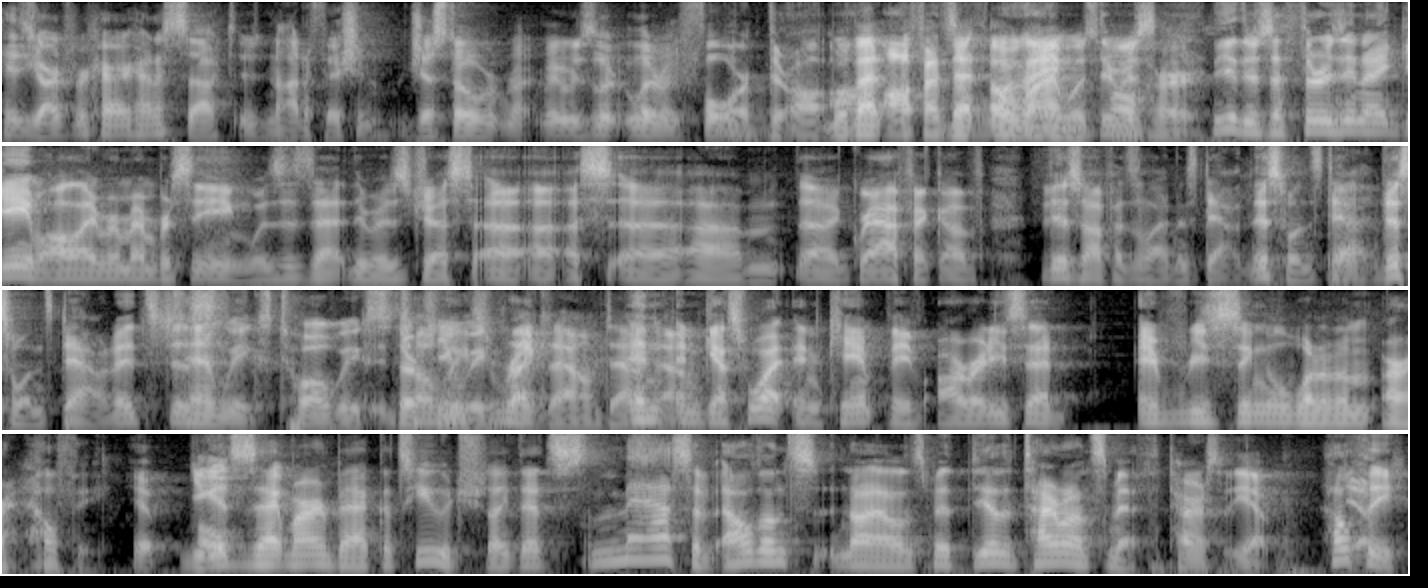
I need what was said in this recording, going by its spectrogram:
His yards per carry kind of sucked. It was not efficient. Just over. It was literally four. They're all Well, that- offensive that O-line line was there all hurt. Yeah, there's a Thursday night game. All I remember seeing was is that there was just a, a- a s- a, um, a graphic of this offensive lineman's down, this one's down, Yeah. this one's down. It's just ten weeks, twelve weeks, 12 thirteen weeks, right down, down, and, down. And guess what? In camp, they've already said every single one of them are healthy. Yep. you Oh, get Zach Martin back. That's huge. Like that's Massive. Aldon, S- not Aldon Smith, the other Tyron Smith, Tyron Smith. Yep. Healthy.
